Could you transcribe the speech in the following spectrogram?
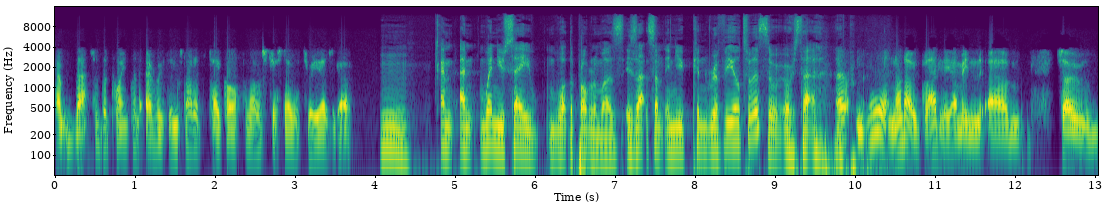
um, that's at the point that everything started to take off, and that was just over three years ago. Mm. And and when you say what the problem was, is that something you can reveal to us, or, or is that? A... Uh, yeah, no, no, gladly. I mean, um, so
